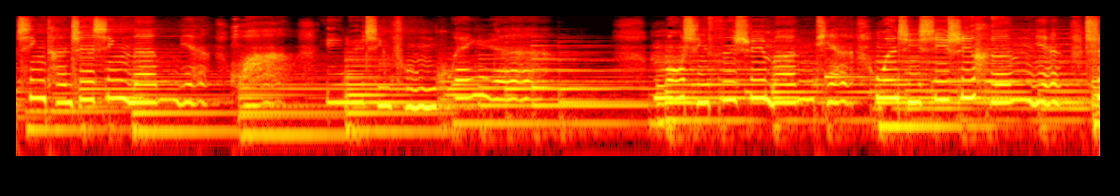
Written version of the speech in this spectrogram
轻弹着心难眠。花一缕清风回远，梦醒思绪漫天。问君昔时何年？只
